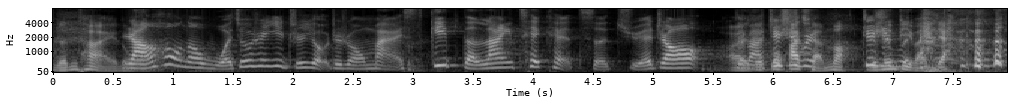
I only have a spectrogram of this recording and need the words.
人太多。然后呢，我就是一直有这种买 skip the line ticket 的绝招，对吧？哎这是不是？这是不人民币玩家。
